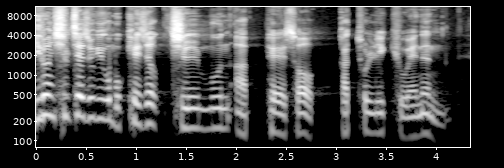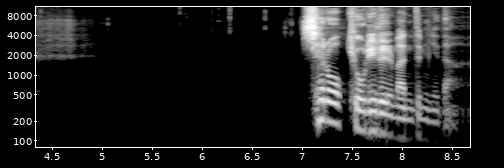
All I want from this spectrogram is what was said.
이런 실제적이고 목회적 질문 앞에서 가톨릭 교회는 새로 교리를 만듭니다.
